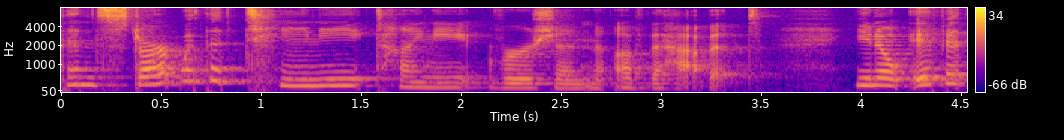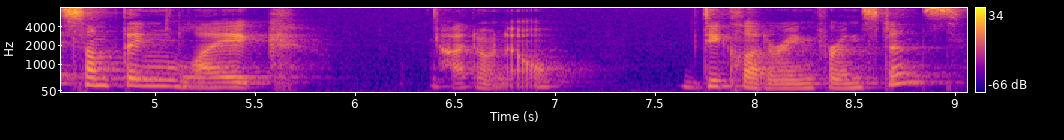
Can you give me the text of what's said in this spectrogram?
Then start with a teeny tiny version of the habit. You know, if it's something like, I don't know, decluttering, for instance,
